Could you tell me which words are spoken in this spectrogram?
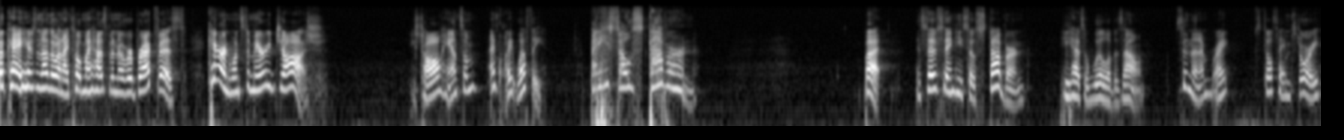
Okay, here's another one I told my husband over breakfast. Karen wants to marry Josh. He's tall, handsome, and quite wealthy. But he's so stubborn. But instead of saying he's so stubborn, he has a will of his own. Synonym, right? Still same story.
